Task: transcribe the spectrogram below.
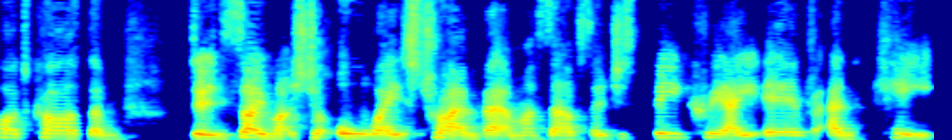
podcasts i'm doing so much to always try and better myself so just be creative and keep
